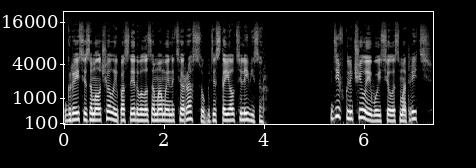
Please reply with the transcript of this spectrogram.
Грейси замолчала и последовала за мамой на террасу, где стоял телевизор. Ди включила его и села смотреть.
